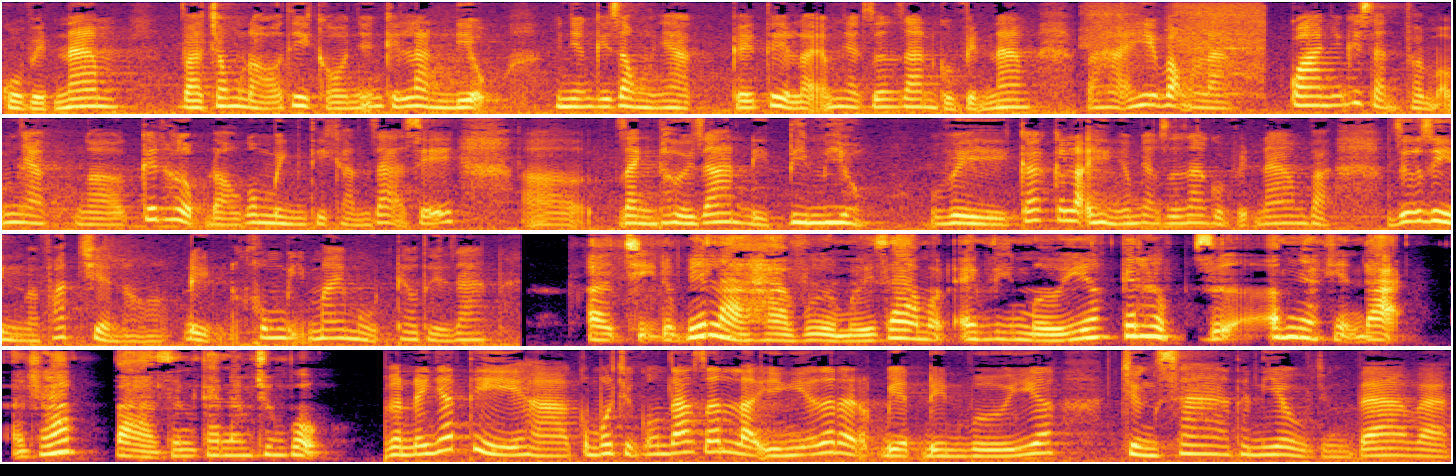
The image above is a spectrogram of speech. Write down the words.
của Việt Nam. Và trong đó thì có những cái làn điệu những cái dòng nhạc cái thể loại âm nhạc dân gian của Việt Nam. Và hãy hy vọng là qua những cái sản phẩm âm nhạc ờ, kết hợp đó của mình thì khán giả sẽ uh, dành thời gian để tìm hiểu về các cái loại hình âm nhạc dân gian của Việt Nam và giữ gìn và phát triển nó để nó không bị mai một theo thời gian. À, chị được biết là Hà vừa mới ra một MV mới kết hợp giữa âm nhạc hiện đại, rap và dân ca Nam Trung Bộ. Gần đây nhất thì Hà có một chuyến công tác rất là ý nghĩa, rất là đặc biệt đến với à, Trường Sa thân yêu của chúng ta. Và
